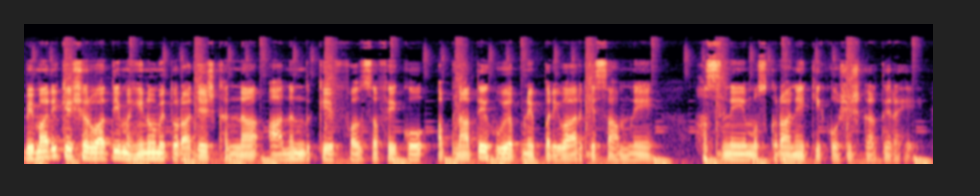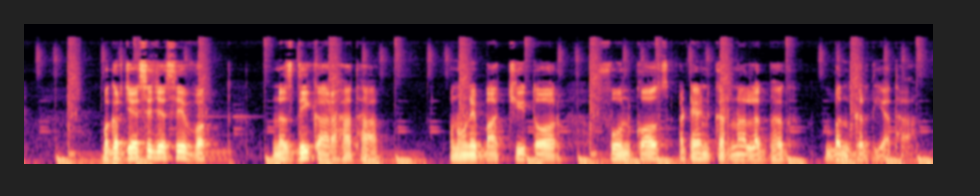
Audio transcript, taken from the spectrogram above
बीमारी के शुरुआती महीनों में तो राजेश खन्ना आनंद के फलसफे को अपनाते हुए अपने परिवार के सामने हंसने, मुस्कुराने की कोशिश करते रहे। मगर जैसे जैसे वक्त नज़दीक आ रहा था। उन्होंने बातचीत और फ़ोन कॉल्स अटेंड करना लगभग बंद कर दिया था।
